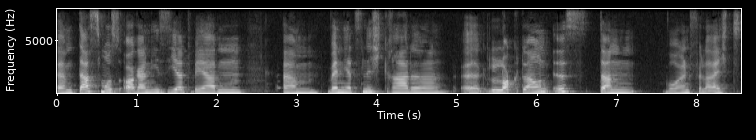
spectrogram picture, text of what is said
Ähm, das muss organisiert werden. Ähm, wenn jetzt nicht gerade äh, Lockdown ist, dann wollen vielleicht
